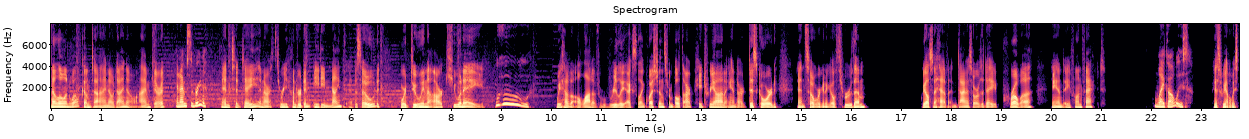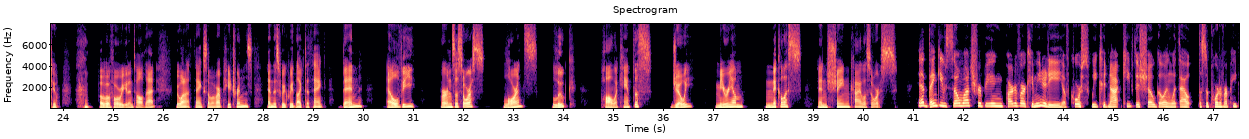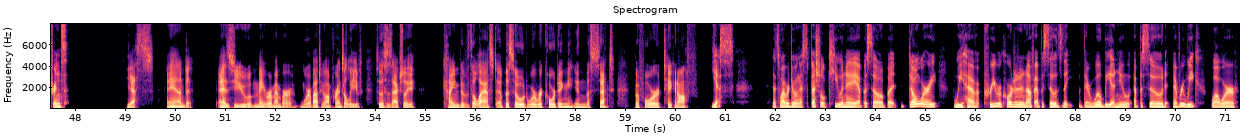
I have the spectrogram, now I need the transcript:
Hello and welcome to I Know Dino. I'm Garrett, And I'm Sabrina. and today in our 389th episode, we're doing our Q&A. Woohoo! We had a lot of really excellent questions from both our Patreon and our Discord, and so we're going to go through them. We also have Dinosaur of the Day Proa and a fun fact. Like always. Yes, we always do. but before we get into all of that, we want to thank some of our patrons. And this week we'd like to thank Ben, Elvie, Burnsasaurus, Lawrence, Luke, Paul Acanthus, Joey, Miriam, Nicholas, and Shane Kylosaurus. Yeah, thank you so much for being part of our community. Of course, we could not keep this show going without the support of our patrons. Yes. And as you may remember, we're about to go on parental leave. So this is actually kind of the last episode we're recording in the set before taking off. Yes. That's why we're doing a special Q&A episode, but don't worry, we have pre-recorded enough episodes that there will be a new episode every week while we're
